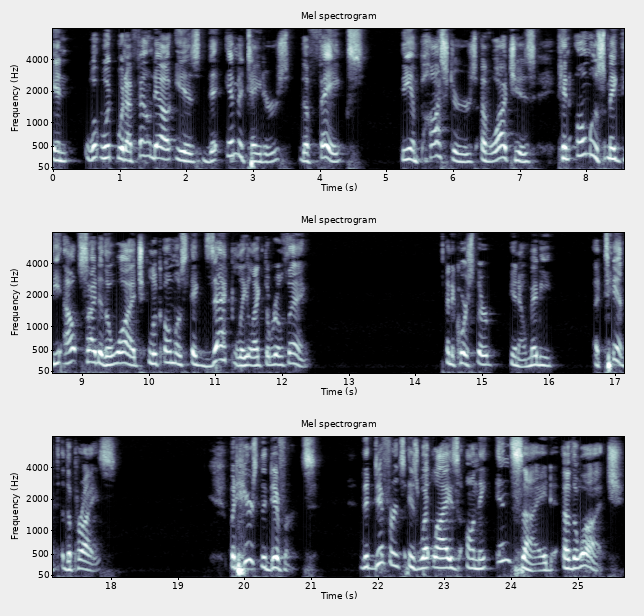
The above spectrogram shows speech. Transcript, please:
and what what what I found out is the imitators, the fakes, the imposters of watches can almost make the outside of the watch look almost exactly like the real thing. And of course, they're, you know, maybe a tenth of the price. But here's the difference. The difference is what lies on the inside of the watch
